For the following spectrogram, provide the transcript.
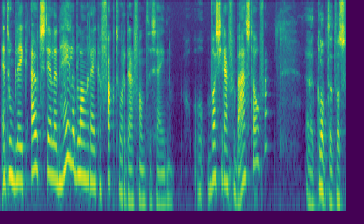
En toen bleek uitstellen een hele belangrijke factor daarvan te zijn. Was je daar verbaasd over? Uh, klopt, dat was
